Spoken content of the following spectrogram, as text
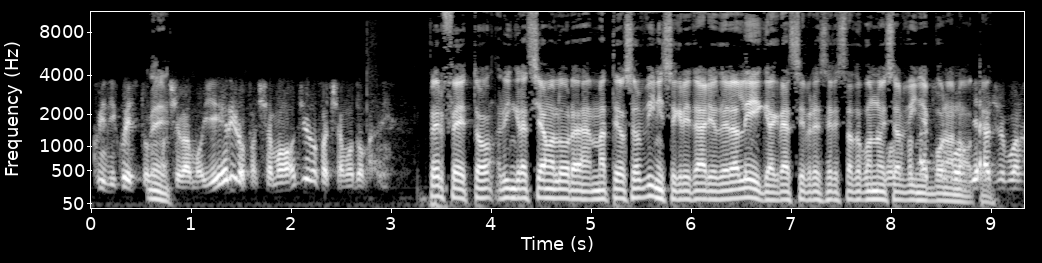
Quindi questo Beh. lo facevamo ieri, lo facciamo oggi e lo facciamo domani. Perfetto, ringraziamo allora Matteo Salvini, segretario della Lega, grazie per essere stato con noi buon Salvini e buonanotte. Buon viaggio, buonanotte.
